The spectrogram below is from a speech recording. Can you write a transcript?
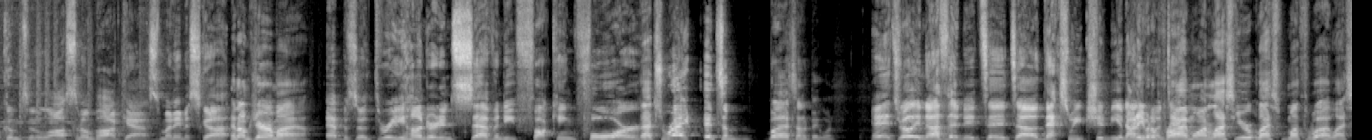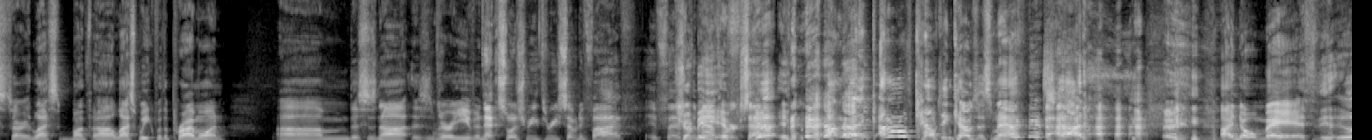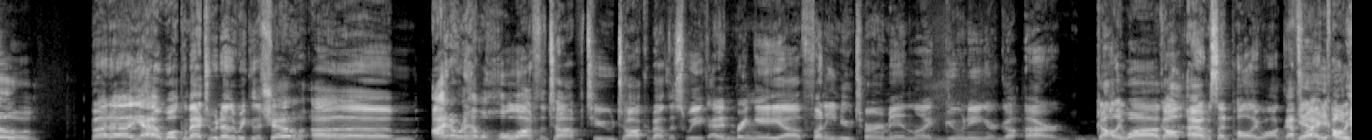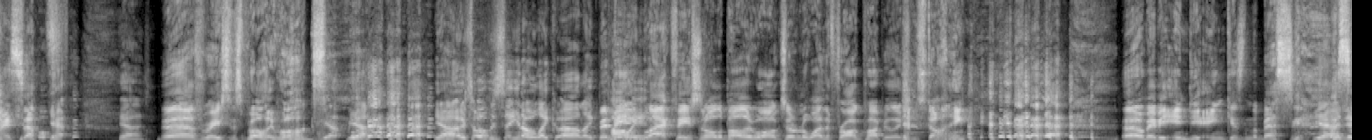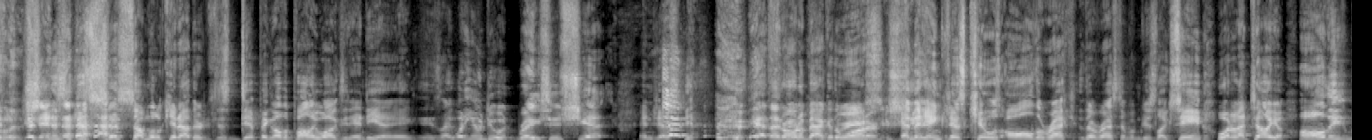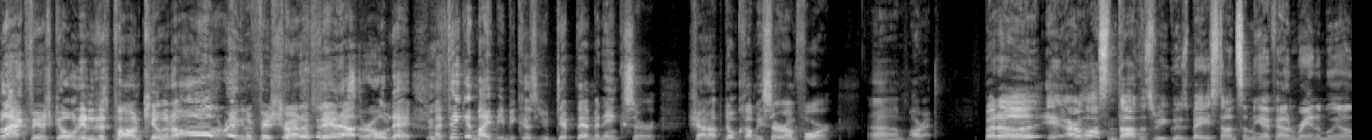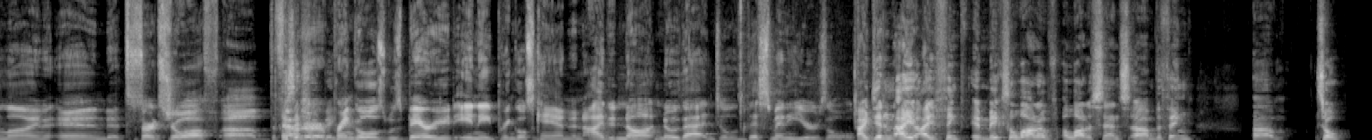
Welcome to the Lost At Home podcast. My name is Scott. And I'm Jeremiah. Episode 370 fucking 4. That's right. It's a well, that's not a big one. It's really nothing. It's it's uh next week should be a Not big even a one. prime one. Last year, last month, uh, last sorry, last month, uh, last week with a prime one. Um, this is not. This is very even. Next one should be 375 if, if should the be. math If, works out. yeah, if, I, don't, I don't know if counting counts as math. Not. I know math. Ooh. But uh, yeah, welcome back to another week of the show. Um, I don't have a whole lot off the top to talk about this week. I didn't bring a uh, funny new term in like gooning or go- or Gollywog. gol- I almost said polywog. That's yeah, why I yeah, called oh, myself. Yeah. Yeah. Ah, those racist polywogs. Yep. Yeah. yeah. It's always you know like uh, like Been poly- painting blackface and all the polywogs. I don't know why the frog population's dying. Oh, maybe India ink isn't the best Yeah, solution. just, just, just some little kid out there just dipping all the polywogs in India. Ink. He's like, "What are you doing, racist shit?" And just yeah, throwing it back in the water, racist and the ink just kills all the rest. The rest of them just like, "See, what did I tell you? All these blackfish going into this pond, killing all the regular fish, trying to stay out there whole day." I think it might be because you dip them in ink, sir. Shut up! Don't call me sir. I'm four. Um, all right. But uh, it, our lost in thought this week was based on something I found randomly online, and to start to show off, uh, the founder of. Pringles was buried in a Pringles can, and I did not know that until this many years old. I didn't. I I think it makes a lot of a lot of sense. Um, the thing, um, so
